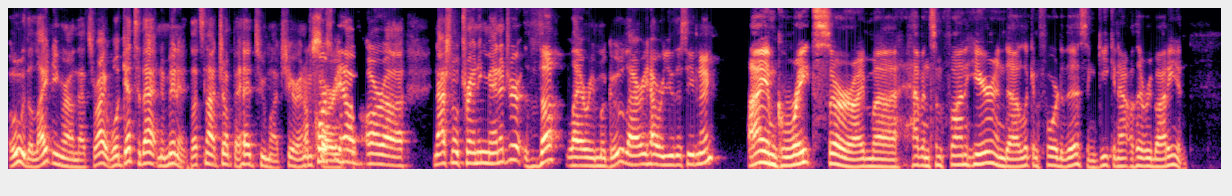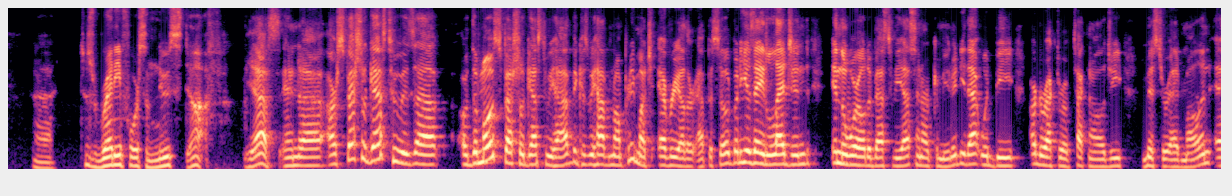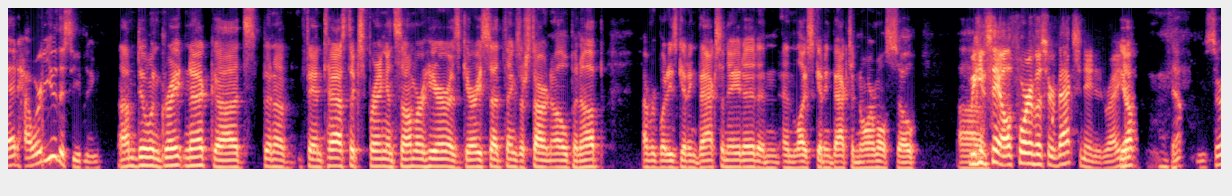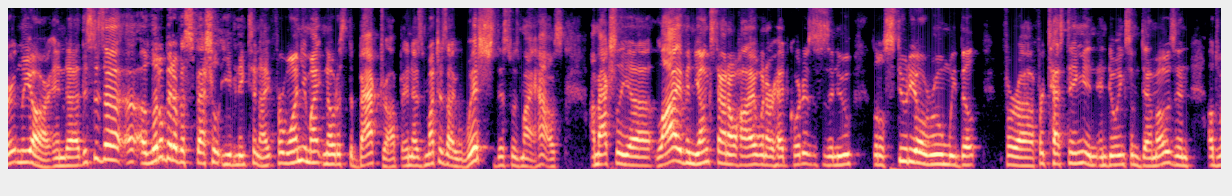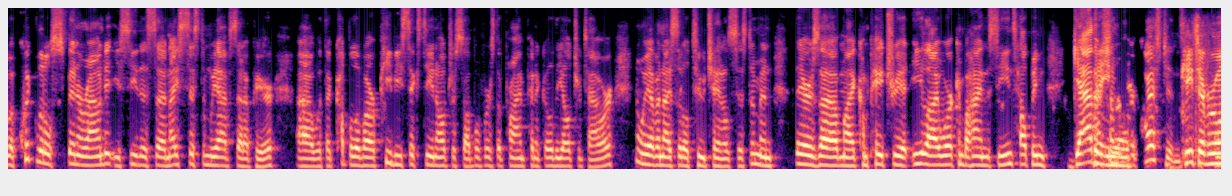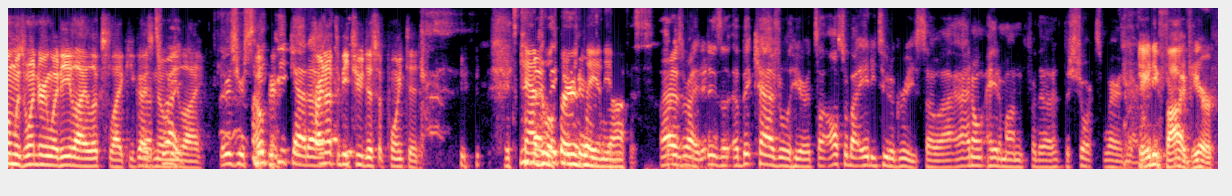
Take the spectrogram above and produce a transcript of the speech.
Oh, the lightning round. That's right. We'll get to that in a minute. Let's not jump ahead too much here. And of I'm course, sorry. we have our uh, national training manager, the Larry Magoo. Larry, how are you this evening? I am great, sir. I'm uh, having some fun here and uh, looking forward to this and geeking out with everybody and uh, just ready for some new stuff. Yes, and uh, our special guest, who is uh, the most special guest we have because we have him on pretty much every other episode, but he is a legend in the world of SVS in our community. That would be our director of technology, Mr. Ed Mullen. Ed, how are you this evening? I'm doing great, Nick. Uh, it's been a fantastic spring and summer here. As Gary said, things are starting to open up. Everybody's getting vaccinated and, and life's getting back to normal. So uh, we can say all four of us are vaccinated, right? Yep. Yep, you certainly are. And uh, this is a, a little bit of a special evening tonight. For one, you might notice the backdrop. And as much as I wish this was my house, I'm actually uh, live in Youngstown, Ohio, in our headquarters. This is a new little studio room we built for uh, for testing and, and, doing some demos. And I'll do a quick little spin around it. You see this uh, nice system we have set up here uh, with a couple of our PB16 Ultra subwoofers, the Prime Pinnacle, the Ultra Tower, and we have a nice little two channel system. And there's uh, my compatriot Eli working behind the scenes, helping gather Hi, some Eli. of your questions. In case everyone was wondering what Eli looks like, you guys That's know right. Eli. There's your sneak peek at. Uh, try not to be too disappointed. it's casual Thursday in the office. That is right. It is a, a bit casual here. It's also about 82 degrees, so I, I don't hate him on for the the shorts wearing there. 85 here.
